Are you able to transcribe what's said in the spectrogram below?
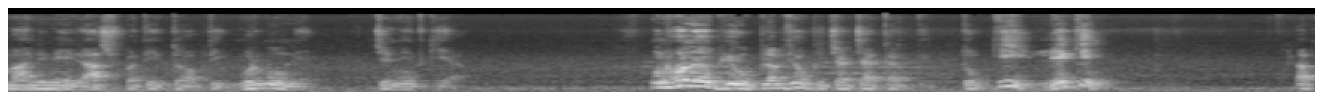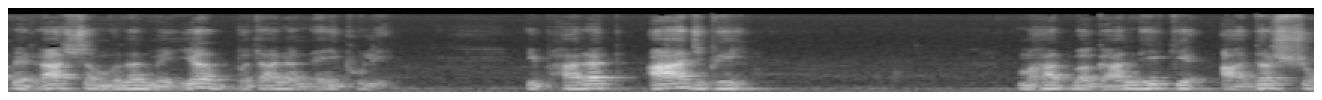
माननीय राष्ट्रपति द्रौपदी मुर्मू ने चिन्हित किया। उन्होंने भी उपलब्धियों की चर्चा करती तो की, लेकिन अपने राष्ट्र संबोधन में यह बताना नहीं भूली कि भारत आज भी महात्मा गांधी के आदर्शों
